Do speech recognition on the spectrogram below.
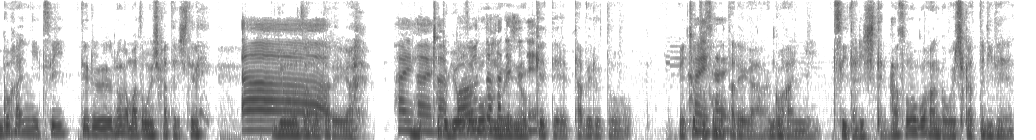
ご飯についてるのがまた美味しかったりしてね。餃子のあタレが。あ、はいはいはい。ちょっと餃子ご飯の上に乗っけねて食べると、ねちょっとそのタレがご飯についたりして、まあそのご飯が美味しかったりで、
